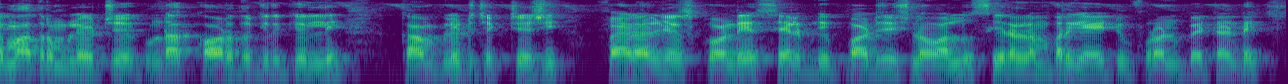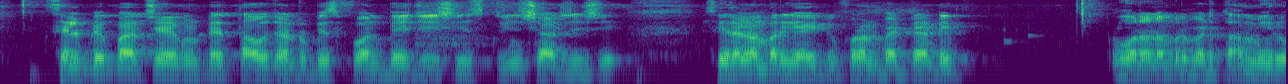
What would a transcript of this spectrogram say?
ఏమాత్రం లేట్ చేయకుండా కార్ దగ్గరికి వెళ్ళి కంప్లీట్ చెక్ చేసి ఫైనల్ చేసుకోండి. సెల్ఫ్ డిపార్ట్ చేసిన వాళ్ళు సీరియల్ నెంబర్ ఎయిటీ ఫోర్ అని పెట్టండి. సెల్ఫ్ డిపార్ట్ చేయకుంటే థౌజండ్ రూపీస్ ఫోన్పే చేసి స్క్రీన్ షాట్ చేసి సీరియల్ నెంబర్ ఎయిటీ ఫోర్ అని పెట్టండి. ఓనర్ నెంబర్ పెడతా. మీరు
